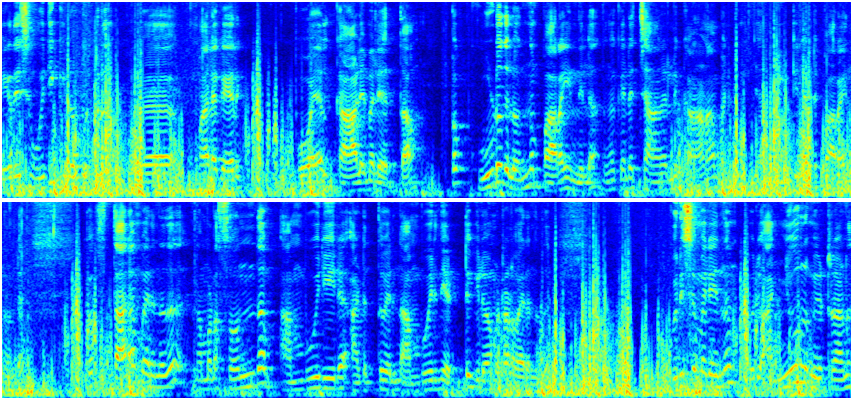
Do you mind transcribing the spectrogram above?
ഏകദേശം ഒരു കിലോമീറ്റർ മല കയറി പോയാൽ കാളിമല എത്താം. ഇപ്പം കൂടുതലൊന്നും പറയുന്നില്ല. നിങ്ങൾക്ക് എന്റെ ചാനലിൽ കാണാൻ പറ്റും ഞാൻ വീട്ടിലായിട്ട് പറയുന്നുണ്ട്. ഇപ്പം സ്ഥലം വരുന്നത് നമ്മുടെ സ്വന്തം അമ്പൂരിയിൽ അടുത്ത് വരുന്ന അമ്പൂരിൽ നിന്ന് എട്ട് കിലോമീറ്ററാണ് വരുന്നത്. കുരിശുമലയിൽ നിന്നും ഒരു അഞ്ഞൂറ് മീറ്ററാണ്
